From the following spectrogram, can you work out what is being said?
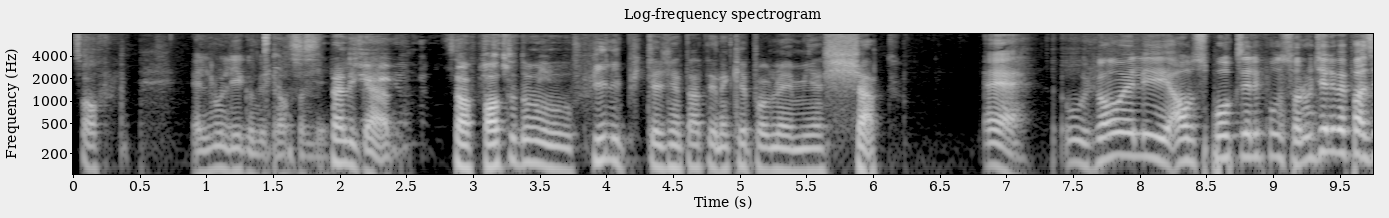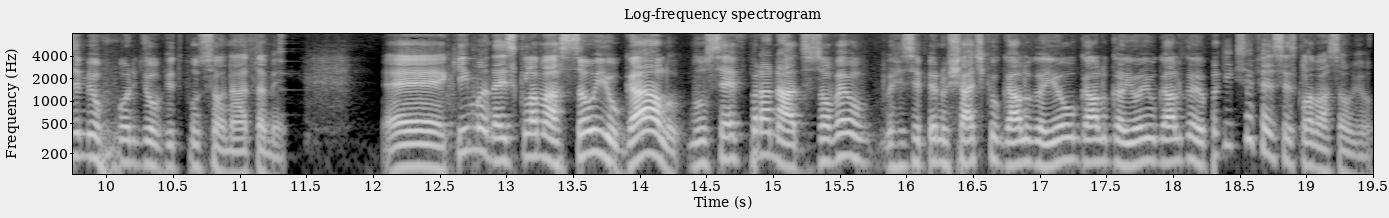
Só, Ele não liga o microfone dele. tá ligado? Só falta do Felipe, que a gente tá tendo aquele probleminha chato. É, o João, ele, aos poucos, ele funciona. Um dia ele vai fazer meu fone de ouvido funcionar também. É, quem mandar exclamação e o galo não serve pra nada. Você só vai receber no chat que o galo ganhou, o galo ganhou e o galo ganhou. Por que, que você fez essa exclamação, João?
